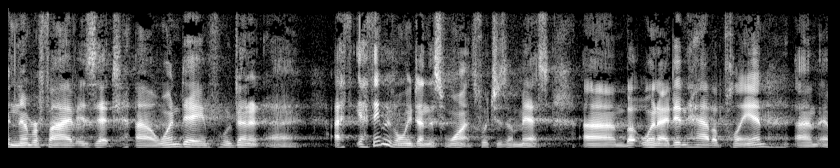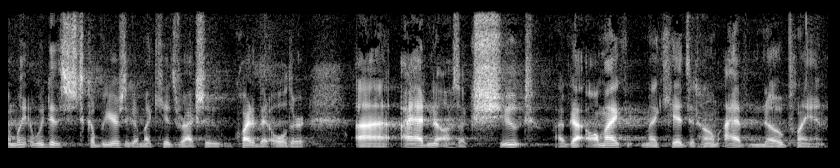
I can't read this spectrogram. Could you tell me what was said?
and number five is that uh, one day we've done it. Uh, I, th- I, think we've only done this once, which is a miss. Um, but when I didn't have a plan, um, and we, we, did this just a couple years ago, my kids were actually quite a bit older. Uh, I had no, I was like, shoot, I've got all my, my kids at home. I have no plan.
